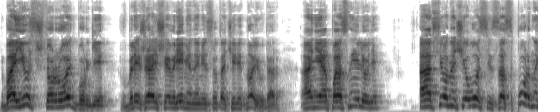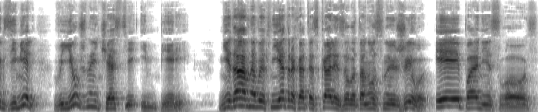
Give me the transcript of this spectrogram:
Боюсь, что Ройтбурги в ближайшее время нанесут очередной удар. Они опасные люди. А все началось из-за спорных земель в южной части империи. Недавно в их недрах отыскали золотоносную жилу, и понеслось.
